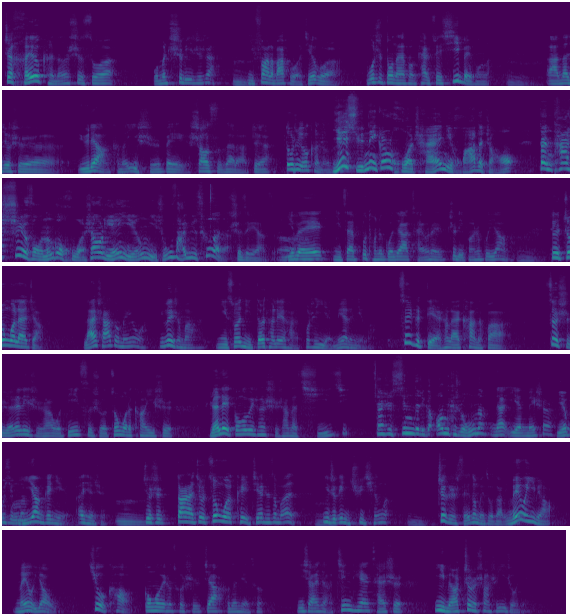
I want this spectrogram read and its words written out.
这很有可能是说我们赤壁之战，嗯，你放了把火，结果不是东南风开始吹西北风了，嗯，啊，那就是余亮可能一时被烧死在了对岸，都是有可能的。也许那根火柴你划得着，但它是否能够火烧连营，你是无法预测的。是这个样子，因为你在不同的国家采用的治理方式不一样嘛。嗯，对中国来讲。来啥都没用啊！你为什么？你说你德尔塔厉害，不是也灭了你了？这个点上来看的话，这是人类历史上我第一次说中国的抗疫是人类公共卫生史上的奇迹。但是新的这个奥密克戎呢？那也没事儿，也不行吗？一样给你摁下去。嗯，就是当然就是中国可以坚持这么摁，一直给你去清了。嗯，这个是谁都没做到的。没有疫苗，没有药物，就靠公共卫生措施加核酸检测。你想一想，今天才是疫苗正式上市一周年。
